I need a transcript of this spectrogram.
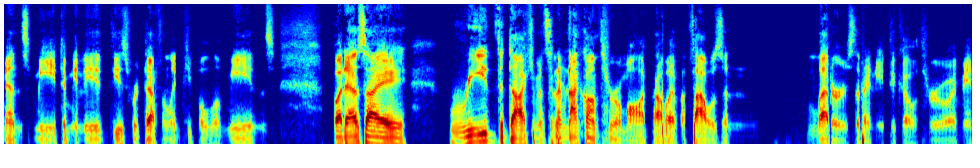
men's meet. I mean, the, these were definitely people of means. But as I read the documents, and I've not gone through them all, I probably have a thousand letters that I need to go through. I mean,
